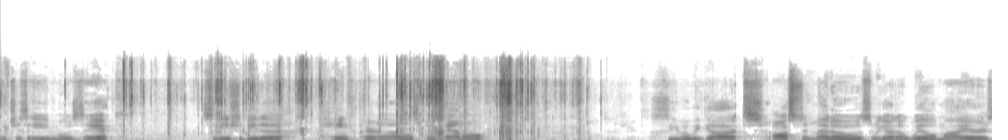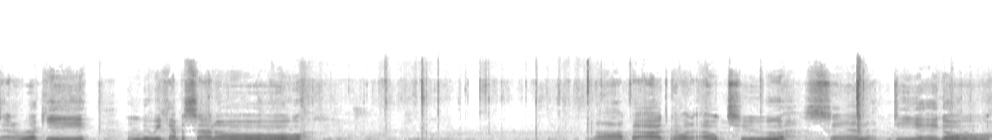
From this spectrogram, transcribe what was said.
which is a mosaic. So these should be the pink parallels, pink camo. See what we got. Austin Meadows, we got a Wil Myers and a rookie. Luis Campusano. Not bad. Going out to San Diego.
